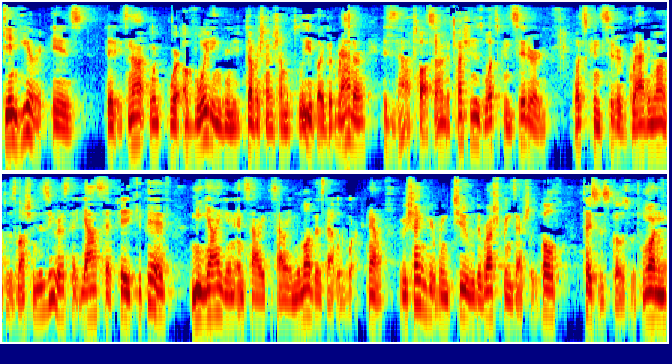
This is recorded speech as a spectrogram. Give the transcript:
din here is that it's not, we're, we're avoiding the davar shana but rather this is hatfasa. And the question is what's considered, what's considered grabbing onto his lashon naziris that yaseh pe kipiv miyayin and sari kasari milagas that would work. Now, the Rishonim here bring two. The Rosh brings actually both. Tosfos goes with one.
